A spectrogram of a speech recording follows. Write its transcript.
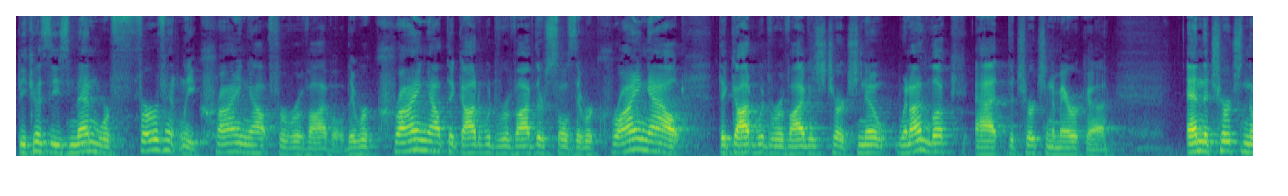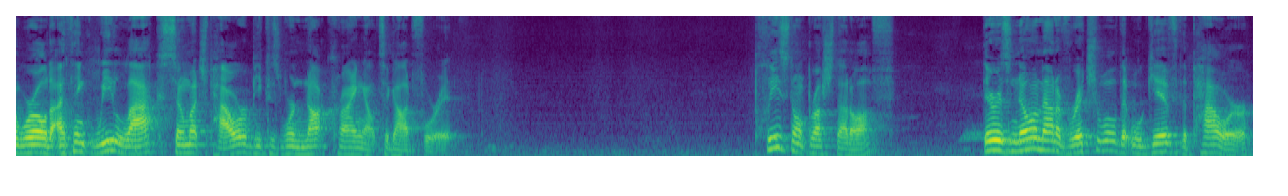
because these men were fervently crying out for revival. They were crying out that God would revive their souls. They were crying out that God would revive his church. You know, when I look at the church in America and the church in the world, I think we lack so much power because we're not crying out to God for it. Please don't brush that off. There is no amount of ritual that will give the power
